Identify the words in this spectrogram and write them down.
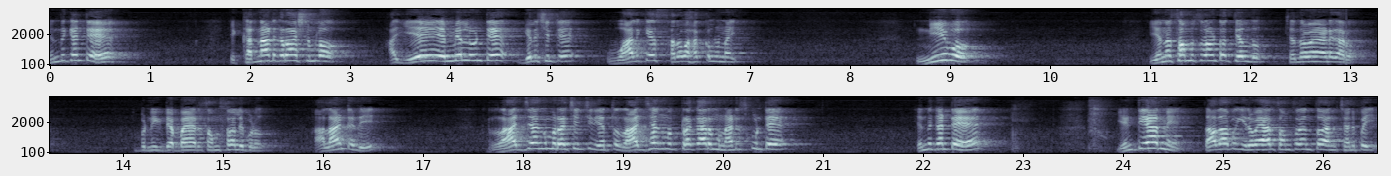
ఎందుకంటే ఈ కర్ణాటక రాష్ట్రంలో ఆ ఏ ఎమ్మెల్యే ఉంటే గెలిచింటే వాళ్ళకే సర్వ హక్కులు ఉన్నాయి నీవు ఎన్ని సంవత్సరాలు ఉంటో తెలియదు చంద్రబాబు నాయుడు గారు. ఇప్పుడు నీకు డెబ్బై ఆరు సంవత్సరాలు ఇప్పుడు. అలాంటిది రాజ్యాంగం రచించి ఎట్లా రాజ్యాంగం ప్రకారం నడుచుకుంటే ఎందుకంటే ఎన్టీఆర్ని దాదాపు ఇరవై ఆరు సంవత్సరాలతో ఆయన చనిపోయి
